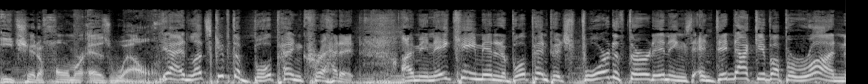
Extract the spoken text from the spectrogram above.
each hit a homer as well. Yeah, and let's give the bullpen credit. I mean, they came in and a bullpen pitched four to third innings and did not give up a run,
